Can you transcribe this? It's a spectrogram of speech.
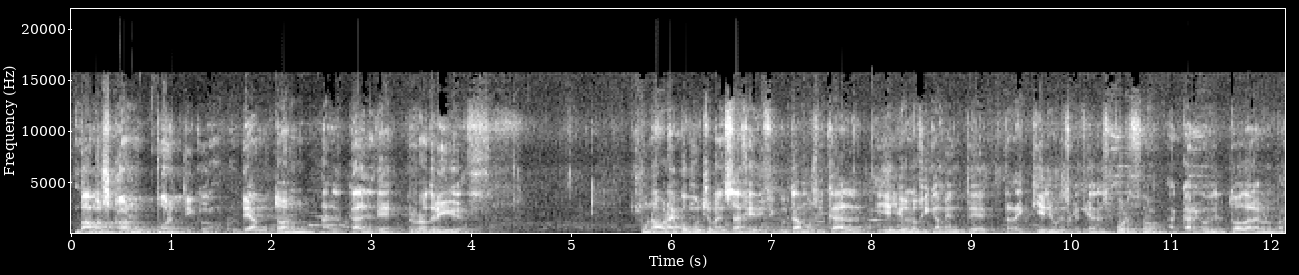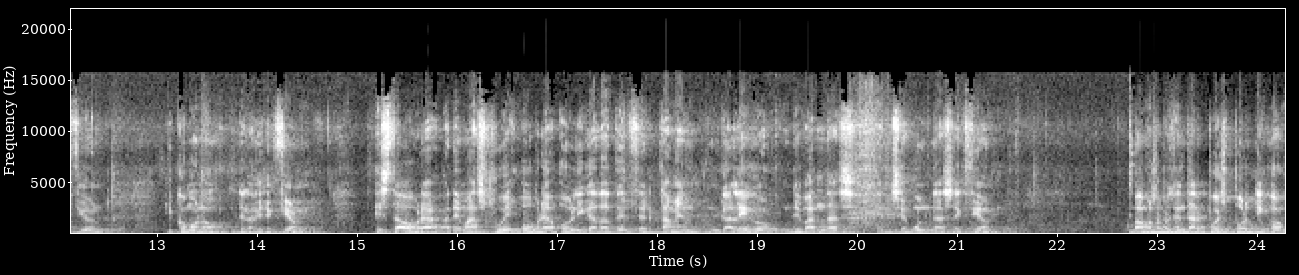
Vamos con Pórtico, de Antón Alcalde Rodríguez. Una obra con mucho mensaje y dificultad musical y ello lógicamente requiere un especial esfuerzo a cargo de toda la agrupación y, como no, de la dirección. Esta obra además fue obra obligada del certamen galego de bandas en segunda sección. Vamos a presentar pues Pórtico,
